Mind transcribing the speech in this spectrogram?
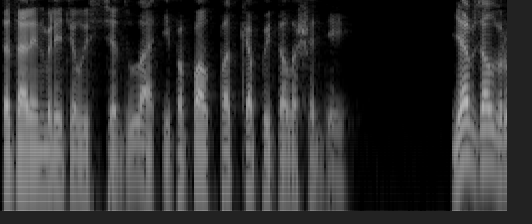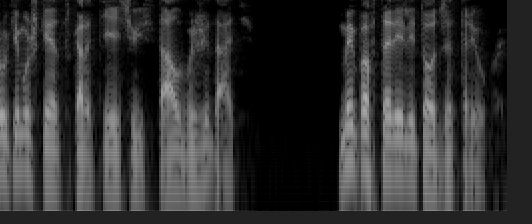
Татарин вылетел из седла и попал под копыта лошадей. Я взял в руки мушкет с картечью и стал выжидать. Мы повторили тот же трюк.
